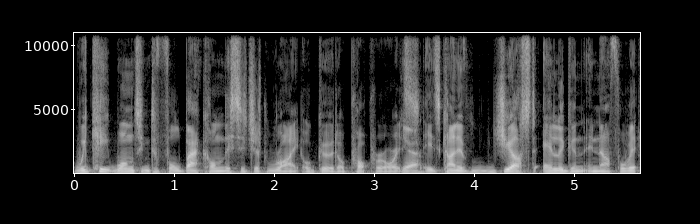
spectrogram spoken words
we keep wanting to fall back on this is just right or good or proper or it's Yeah. it's kind of just elegant enough or it,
